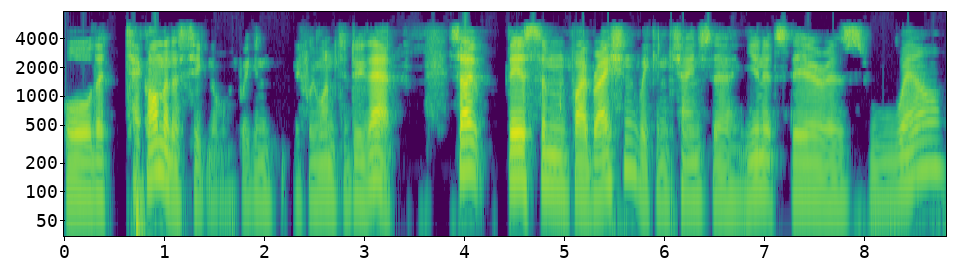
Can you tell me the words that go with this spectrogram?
or the tachometer signal, if we can, if we wanted to do that. So there's some vibration. We can change the units there as well.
